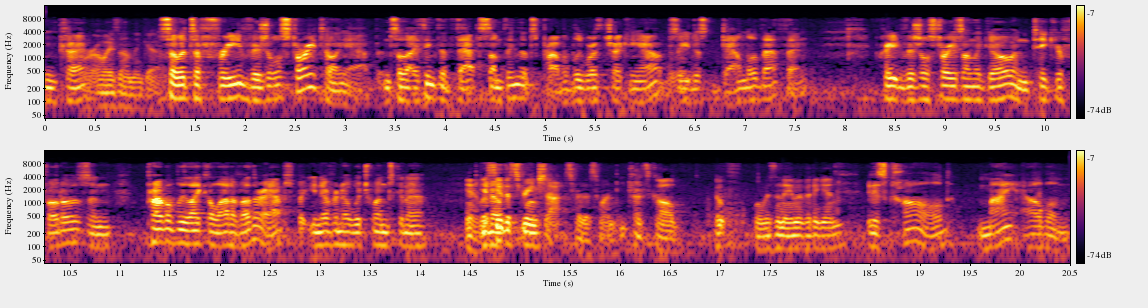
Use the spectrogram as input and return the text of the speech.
Okay. We're always on the go. So it's a free visual storytelling app, and so I think that that's something that's probably worth checking out. So you just download that thing, create visual stories on the go, and take your photos, and probably like a lot of other apps, but you never know which one's gonna. yeah, let's know, see the screenshots for this one. It's called. Oh, what was the name of it again? It is called My Album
